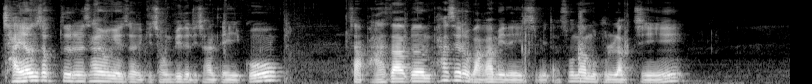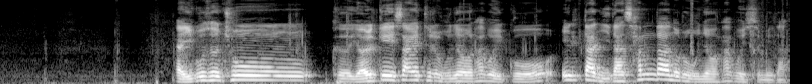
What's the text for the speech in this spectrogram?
자연석들을 사용해서 이렇게 정비들이 잘 돼 있고 자, 바닥은 파쇄로 마감이 되어 있습니다. 소나무 군락지. 자, 이곳은 총 그 10개의 사이트를 운영을 하고 있고 1단, 2단, 3단으로 운영을 하고 있습니다.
